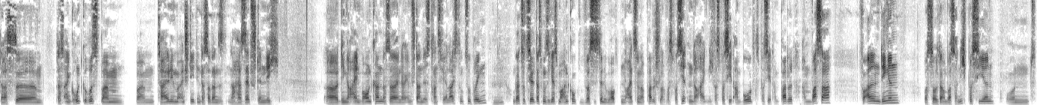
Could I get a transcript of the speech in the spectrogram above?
dass, äh, dass ein Grundgerüst beim, beim Teilnehmer entsteht, in das er dann nachher selbstständig äh, Dinge einbauen kann, dass er in der, imstande ist, Transferleistung zu bringen. Mhm. Und dazu zählt, dass man sich erstmal anguckt, was ist denn überhaupt ein einzelner Paddelschlag? Was passiert denn da eigentlich? Was passiert am Boot? Was passiert am Paddel? Am Wasser? Vor allen Dingen, was sollte am Wasser nicht passieren? Und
